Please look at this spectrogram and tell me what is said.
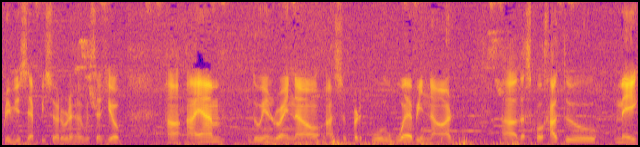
previous episode with Sergio uh, I am doing right now a super cool webinar uh, that's called how to make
